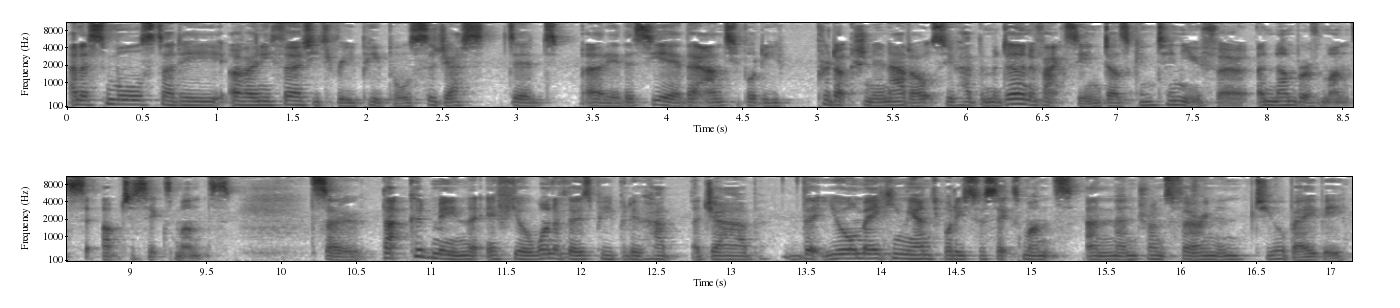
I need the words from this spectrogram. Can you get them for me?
And a small study of only 33 people suggested earlier this year that antibody production in adults who had the Moderna vaccine does continue for a number of months, up to six months. So that could mean that if you're one of those people who had a jab, that you're making the antibodies for six months and then transferring them to your baby.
